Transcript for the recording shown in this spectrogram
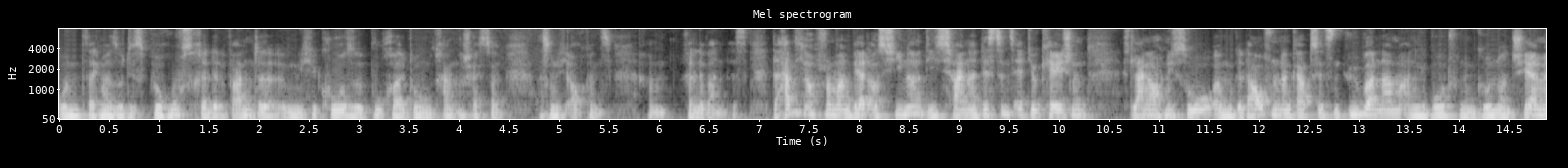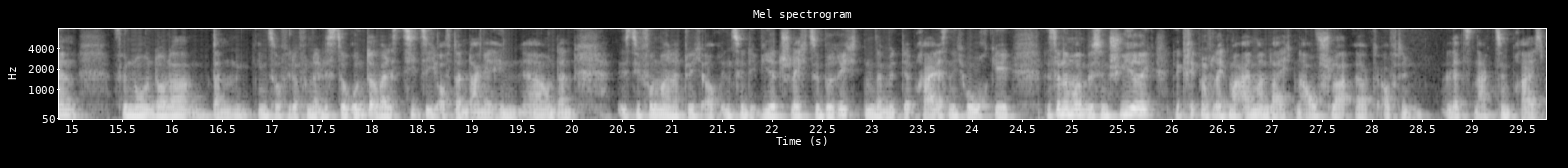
und, sag ich mal, so dieses berufsrelevante, irgendwelche Kurse, Buchhaltung, Krankenschwester, was natürlich auch ganz ähm, relevant ist. Da hatte ich auch schon mal einen Wert aus China, die China Distance Education, ist lange auch nicht so ähm, gelaufen. Dann gab es jetzt ein Übernahmeangebot von dem Gründer und Chairman für 9 Dollar. Dann ging es auch wieder von der Liste runter, weil es zieht sich oft dann lange hin. Ja? Und dann ist die Firma natürlich auch incentiviert, schlecht zu berichten, damit der Preis nicht hochgeht. Das ist dann immer ein bisschen schwierig. Da kriegt man vielleicht mal einmal einen leichten Aufschlag auf den letzten Aktienpreis.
